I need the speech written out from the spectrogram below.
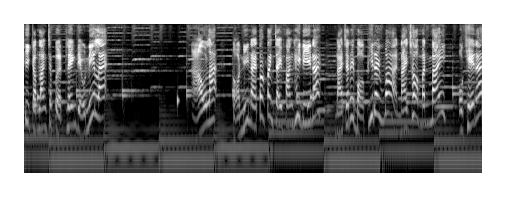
พี่กำลังจะเปิดเพลงเดี๋ยวนี้แหละ เอาละ ตอนนี้นายต้องตั้งใจฟังให้ดีนะ นายจะได้บอกพี่ได้ว่านายชอบมันไหม โอเคนะ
